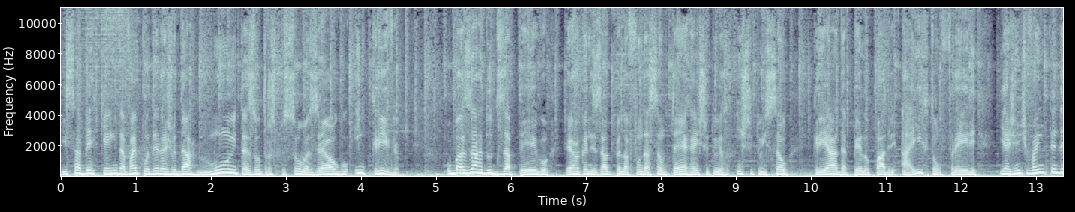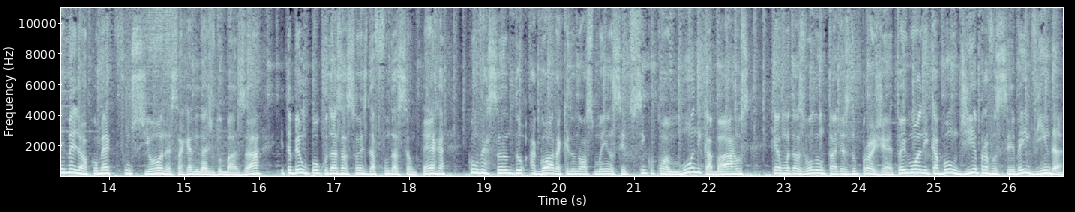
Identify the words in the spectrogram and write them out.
e saber que ainda vai poder ajudar muitas outras pessoas é algo incrível. O Bazar do Desapego é organizado pela Fundação Terra, instituição criada pelo padre Ayrton Freire, e a gente vai entender melhor como é que funciona essa realidade do bazar e também um pouco das ações da Fundação Terra, conversando agora aqui no nosso Manhã 105 com a Mônica Barros, que é uma das voluntárias do projeto. Oi, Mônica, bom dia para você, bem-vinda.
